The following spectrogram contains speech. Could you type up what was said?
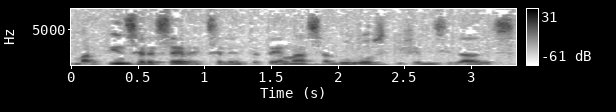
Martín Cerecer, excelente tema, saludos y felicidades.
